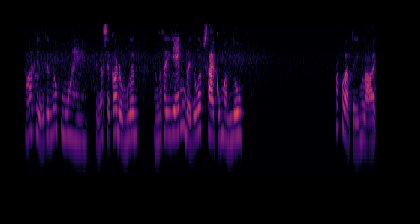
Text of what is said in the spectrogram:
Nó thì thêm nút mua hàng thì nó sẽ có đường link. Mình có thể dán về cái website của mình luôn. Rất là tiện lợi.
